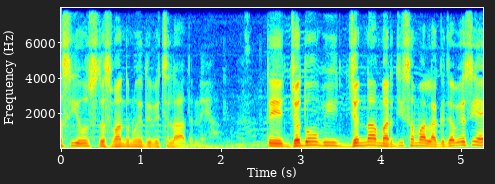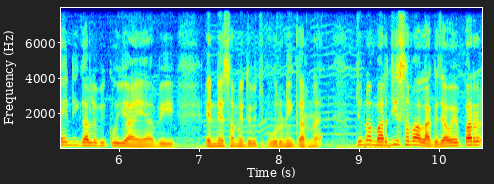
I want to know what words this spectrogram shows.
ਅਸੀਂ ਉਸ ਦਸਵੰਧ ਨੂੰ ਇਹਦੇ ਵਿੱਚ ਲਾ ਦਿੰਨੇ ਆ ਤੇ ਜਦੋਂ ਵੀ ਜਿੰਨਾ ਮਰਜ਼ੀ ਸਮਾਂ ਲੱਗ ਜਾਵੇ ਅਸੀਂ ਐ ਨਹੀਂ ਗੱਲ ਵੀ ਕੋਈ ਆਏ ਆ ਵੀ ਇੰਨੇ ਸਮੇਂ ਦੇ ਵਿੱਚ ਪੂਰਨ ਹੀ ਕਰਨਾ। ਜਿੰਨਾ ਮਰਜ਼ੀ ਸਮਾਂ ਲੱਗ ਜਾਵੇ ਪਰ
